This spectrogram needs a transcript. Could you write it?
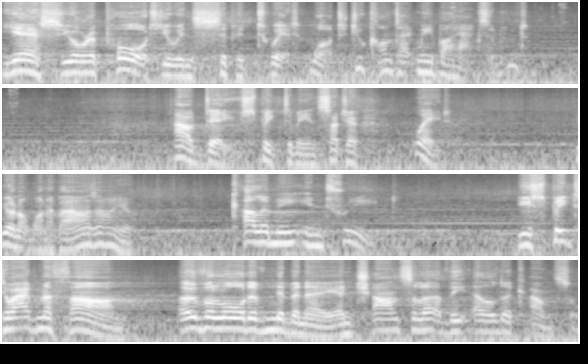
Yes, your report, you insipid twit. What, did you contact me by accident? How dare you speak to me in such a... Wait. You're not one of ours, are you? Color me intrigued. You speak to Abner Tharn, Overlord of Nibene and Chancellor of the Elder Council.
